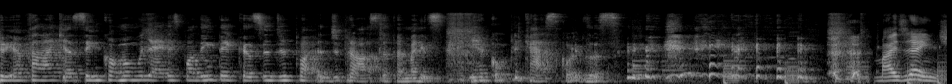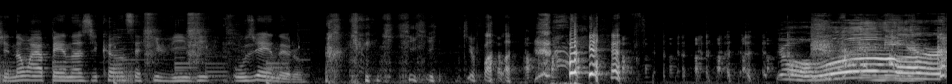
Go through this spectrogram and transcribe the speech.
Eu ia falar que assim como mulheres podem ter câncer de, de próstata, mas ia complicar as coisas. Mas, gente, não é apenas de câncer que vive o gênero. que, que, que fala. Que horror!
